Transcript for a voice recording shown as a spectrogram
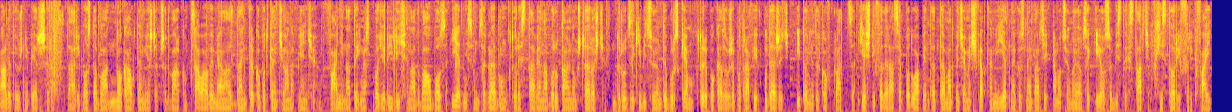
ale to już nie pierwszy raz. Ta riposta była knockoutem jeszcze przed walką. Cała wymiana zdań tylko podkręciła napięcie. Fani natychmiast podzielili się na obozy. Jedni są za Glebą, który stawia na brutalną szczerość, drudzy kibicują Tyburskiemu, który pokazał, że potrafi uderzyć i to nie tylko w klatce. Jeśli federacja podłapie ten temat, będziemy świadkami jednego z najbardziej emocjonujących i osobistych starć w historii freak fightu.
